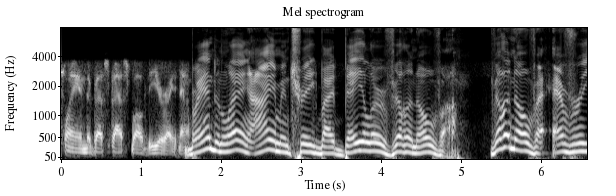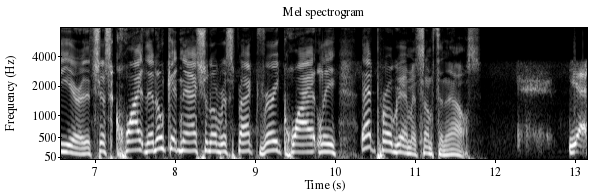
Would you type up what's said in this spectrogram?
playing their best basketball of the year right now. Brandon Lang, I am intrigued by Baylor Villanova. Villanova every year. It's just quiet. They don't get national respect very quietly. That program is something else. Yes,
